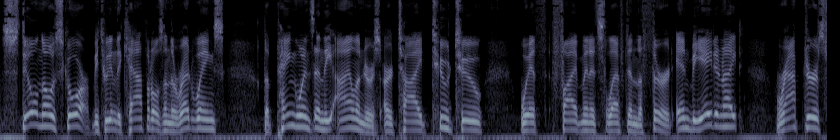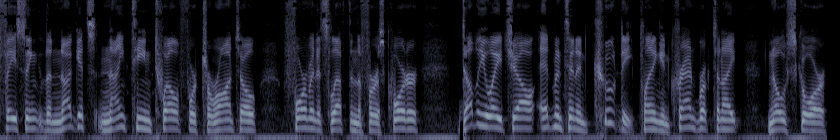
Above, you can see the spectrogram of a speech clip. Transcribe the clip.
Still no score between the Capitals and the Red Wings. The Penguins and the Islanders are tied 2 2 with five minutes left in the third. NBA tonight. Raptors facing the Nuggets 19 12 for Toronto. Four minutes left in the first quarter. WHL, Edmonton and Kootenay playing in Cranbrook tonight. No score.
